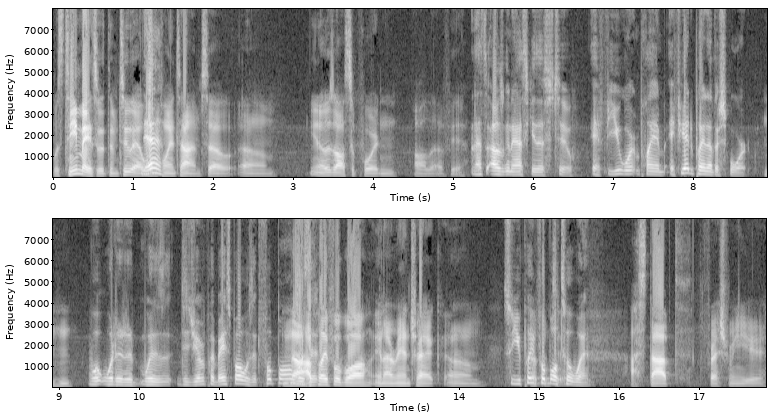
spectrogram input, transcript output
was teammates with them too at Yeah. one point in time. So, um, you know, it was all support and all love. Yeah. That's I was going to ask you this too. If you weren't playing, if you had to play another sport, hmm what would it have- was? Did you ever play baseball? Was it football? No, was I it, played football and I ran track. Um, So you played football until- till when? I stopped freshman year,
